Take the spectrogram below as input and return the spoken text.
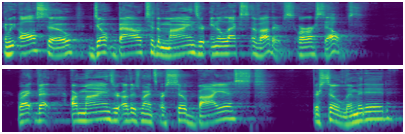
And we also don't bow to the minds or intellects of others or ourselves, right? That our minds or others' minds are so biased, they're so limited,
